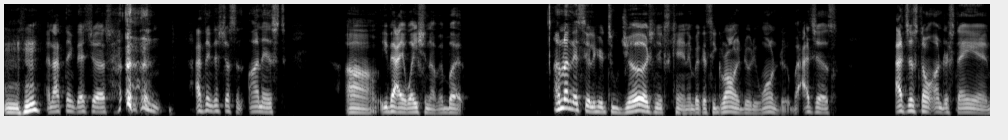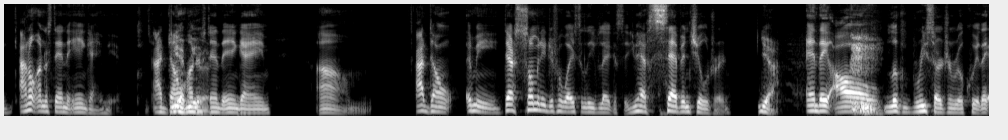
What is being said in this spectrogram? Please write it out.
Mhm. And I think that's just, I think that's just an honest um, evaluation of it. But I'm not necessarily here to judge Nick Cannon because he grown to do what he want to do. But I just, I just don't understand. I don't understand the end game here. I don't Yeah, me either. understand the end game. Um, I don't. I mean, there's so many different ways to leave legacy. You have seven children, Yeah. And they all look researching real quick. They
